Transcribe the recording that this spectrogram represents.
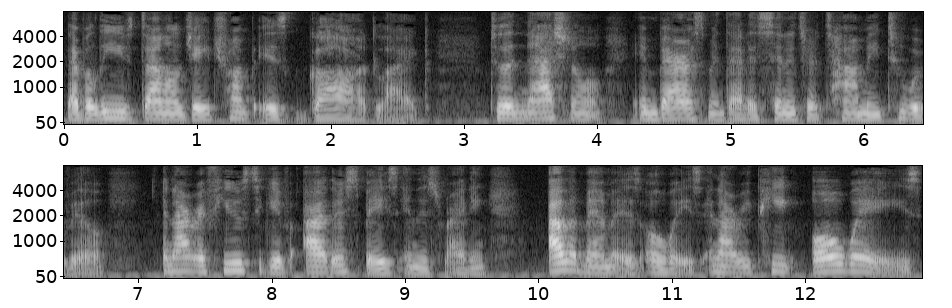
that believes Donald J. Trump is godlike, to the national embarrassment that is Senator Tommy Tuberville and I refuse to give either space in this writing. Alabama is always, and I repeat, always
